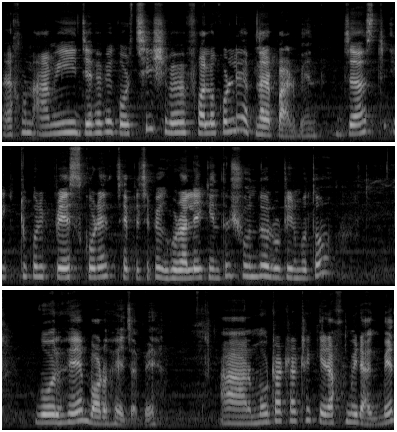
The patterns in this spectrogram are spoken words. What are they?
এখন আমি যেভাবে করছি, সেভাবে ফলো করলে আপনারা পারবেন। জাস্ট একটু করে প্রেস করে চেপে চেপে ঘোরালেই কিন্তু সুন্দর রুটির মতো গোল হয়ে বড় হয়ে যাবে। আর মোটাটা ঠিক এরকমই রাখবেন,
